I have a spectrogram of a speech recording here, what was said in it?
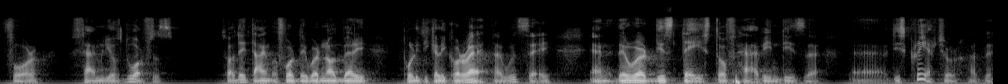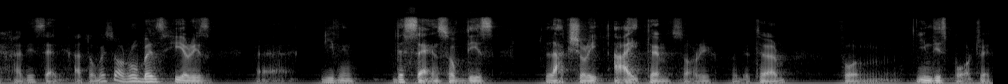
for family of dwarfs. So at the time, of course, they were not very politically correct, I would say, and there were this taste of having this, uh, uh, this creature, as they said, at home. So Rubens here is uh, giving the sense of this luxury item, sorry for the term, for, in this portrait.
